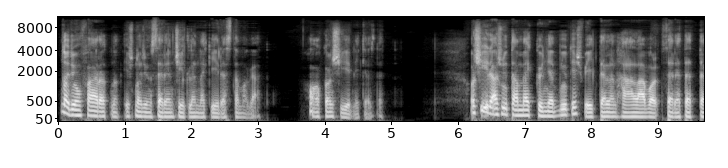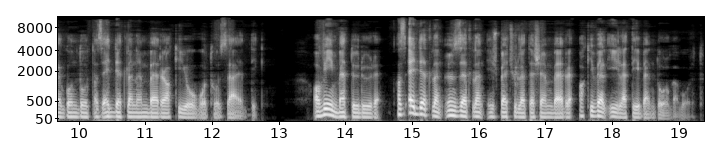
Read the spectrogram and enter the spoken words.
Nagyon fáradtnak és nagyon szerencsétlennek érezte magát. Halkan sírni kezdett. A sírás után megkönnyebbült, és végtelen hálával, szeretettel gondolt az egyetlen emberre, aki jó volt hozzá eddig. A vén betörőre, az egyetlen önzetlen és becsületes emberre, akivel életében dolga volt.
